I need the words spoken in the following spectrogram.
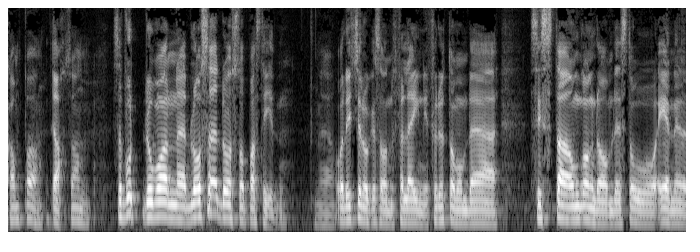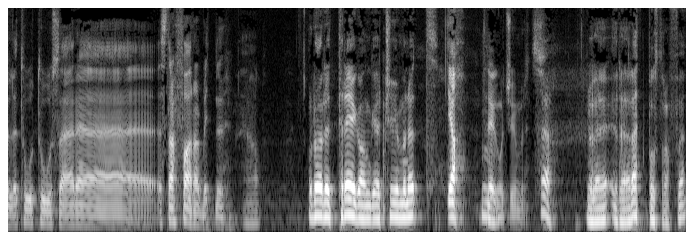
kamper. Ja. Sånn. Så fort dommeren eh, blåser, da stoppes tiden. Ja. Og det er ikke noe sånn forlengning. Foruten om det er siste omgang, da, om det står 1-1 eller 2-2, så er det eh, straffer har blitt nå. Ja. Og da er det tre ganger 20 minutter? Ja, tre ganger 20 minutter. Ja. Er, det, er det rett på straffe?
